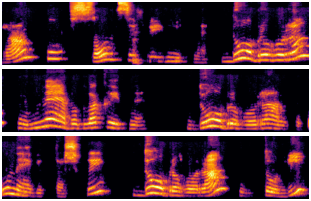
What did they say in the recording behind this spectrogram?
ранку, сонце привітне. Доброго ранку, небо блакитне. Доброго ранку у небі пташки. Доброго ранку тобі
